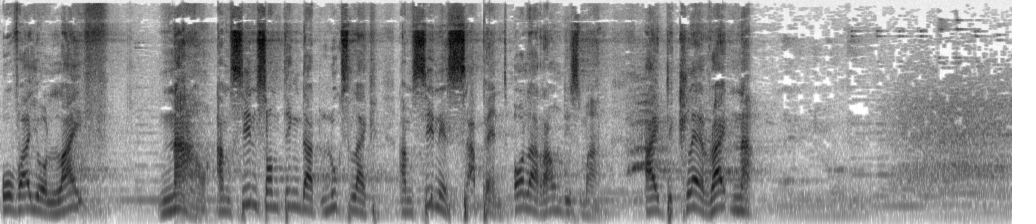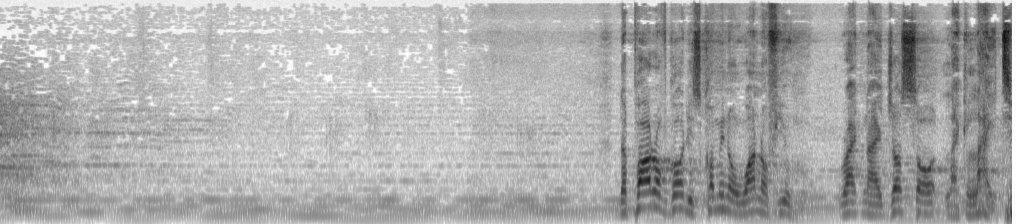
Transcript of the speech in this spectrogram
over your life now i'm seeing something that looks like i'm seeing a serpent all around this man. I declare right now. The power of god is coming on one of you right now. I just saw like light.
